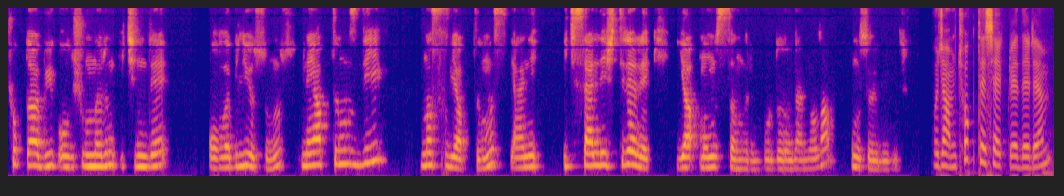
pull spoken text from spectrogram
Çok daha büyük oluşumların içinde olabiliyorsunuz. Ne yaptığımız değil, nasıl yaptığımız yani içselleştirerek yapmamız sanırım burada önemli olan bunu söyleyebilirim. Hocam çok teşekkür ederim.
